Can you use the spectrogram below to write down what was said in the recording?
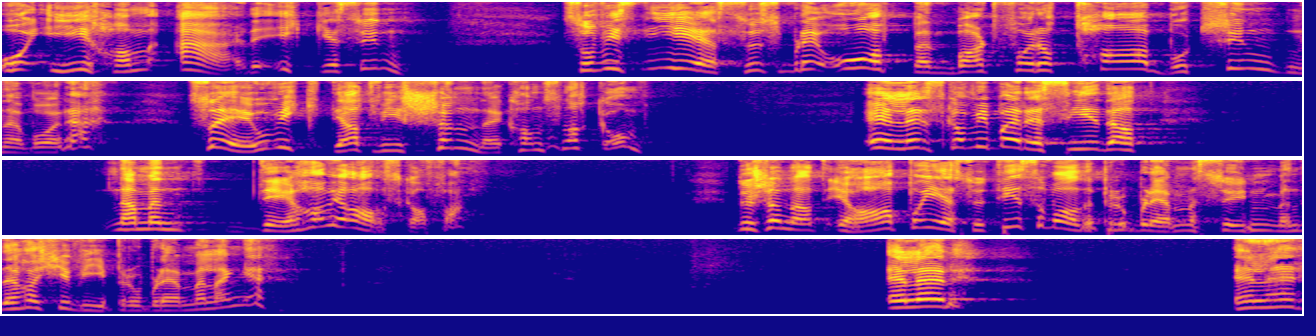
og i ham er det ikke synd. Så hvis Jesus ble åpenbart for å ta bort syndene våre, så er det jo viktig at vi skjønner hva han snakker om. Eller skal vi bare si det at Neimen, det har vi avskaffa. Du skjønner at ja, på Jesu tid så var det problem med synd, men det har ikke vi problem med lenger. Eller Eller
